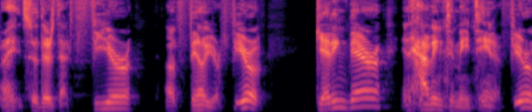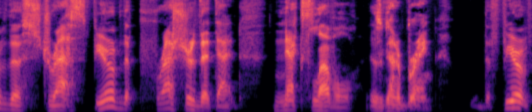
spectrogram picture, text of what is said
Right? So there's that fear of failure, fear of getting there and having to maintain it, fear of the stress, fear of the pressure that that next level is going to bring the fear of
